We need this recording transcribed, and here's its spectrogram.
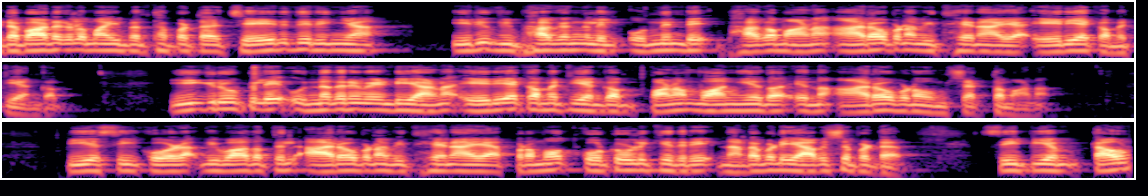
ഇടപാടുകളുമായി ബന്ധപ്പെട്ട് ചേരിതിരിഞ്ഞ ഇരു വിഭാഗങ്ങളിൽ ഒന്നിന്റെ ഭാഗമാണ് ആരോപണ വിധേയനായ ഏരിയ കമ്മിറ്റി അംഗം. ഈ ഗ്രൂപ്പിലെ ഉന്നതനു വേണ്ടിയാണ് ഏരിയ കമ്മിറ്റി അംഗം പണം വാങ്ങിയത് എന്ന ആരോപണവും ശക്തമാണ്. പി എസ് സി കോഴ വിവാദത്തിൽ ആരോപണ വിധേയനായ പ്രമോദ് കോട്ടൂളിക്കെതിരെ നടപടി ആവശ്യപ്പെട്ട് C P M town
